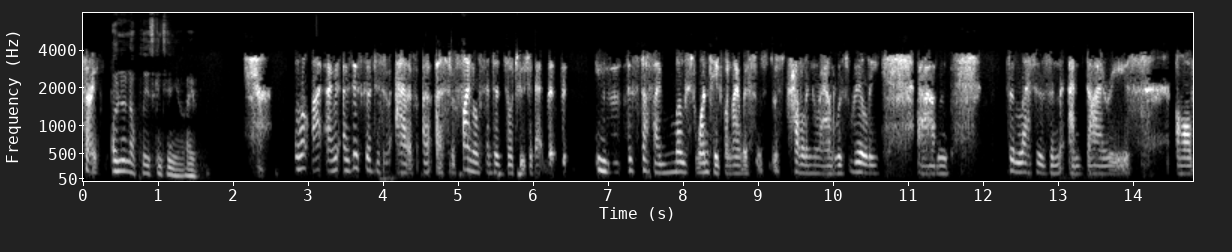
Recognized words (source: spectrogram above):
sorry. Oh, no, no, please continue. I... Well, I, I was just going to sort of add a, a, sort of final sentence or two to that. The, the, the stuff I most wanted when I was, was traveling around was really um, the letters and, and diaries of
